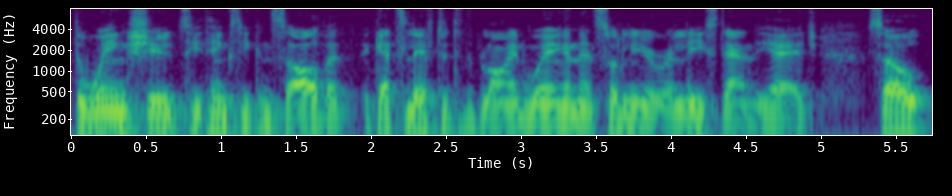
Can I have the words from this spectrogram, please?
The wing shoots, he thinks he can solve it. It gets lifted to the blind wing, and then suddenly you're released down the edge. So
